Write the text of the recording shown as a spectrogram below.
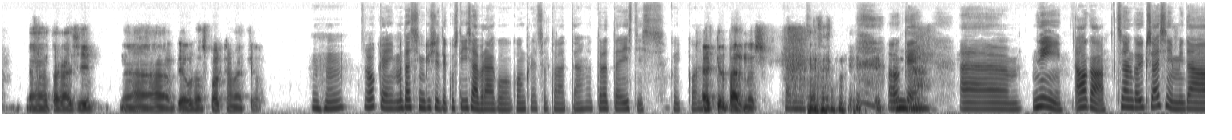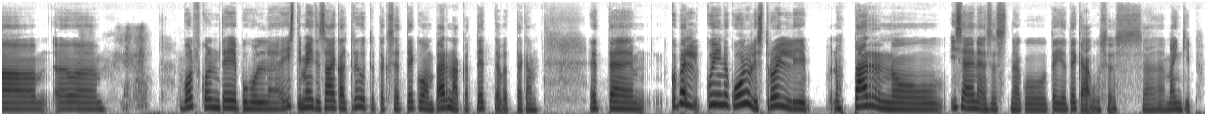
tagasi ja USA-s palkame hetkel. Mhm. okei, ma tahtsin küsida, kus te ise praegu konkreetselt olete, te olete Eestis kõik kolm? hetkel Pärnus. okei, nii, aga see on ka üks asi, mida äh, Wolf 3D puhul Eesti meedias aeg-ajalt rõhutatakse, et tegu on pärnakate ettevõttega. et äh, kui palju, kui nagu olulist rolli noh, Pärnu iseenesest nagu teie tegevuses äh, mängib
